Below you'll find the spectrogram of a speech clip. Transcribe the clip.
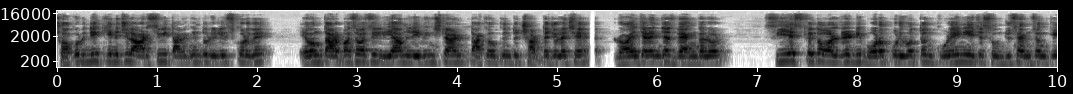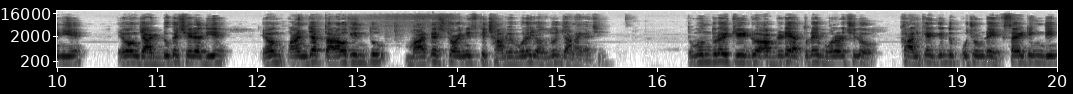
ছকরি দিয়ে কিনেছিল আরসিবি তাকে কিন্তু রিলিজ করবে। এবং তার পাশাপাশি লিয়াম লিভিংস্টান, তাকেও কিন্তু ছাড়তে চলেছে রয়্যাল চ্যালেঞ্জার্স ব্যাঙ্গালোর সিএসকে তো অলরেডি বড় পরিবর্তন করেই নিয়েছে সঞ্জু স্যামসংকে নিয়ে এবং জাড্ডুকে ছেড়ে দিয়ে। এবং পাঞ্জাব তারাও কিন্তু মার্কেস টয়নিসকে ছাড়বে বলে যতদূর জানা গেছে। তো বন্ধুরা, এই ট্রেড আপডেটে এতটাই বলার ছিল। কালকের কিন্তু প্রচণ্ড এক্সাইটিং দিন।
